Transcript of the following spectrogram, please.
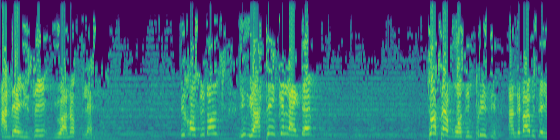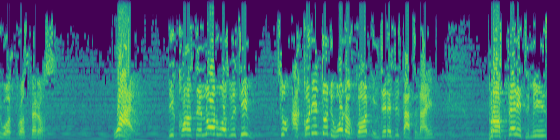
And then you say you are not blessed. Because you don't, you, you are thinking like them. Joseph was in prison and the Bible says he was prosperous. Why? Because the Lord was with him. So, according to the word of God in Genesis 39, prosperity means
